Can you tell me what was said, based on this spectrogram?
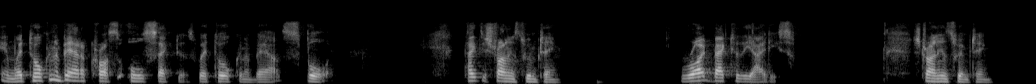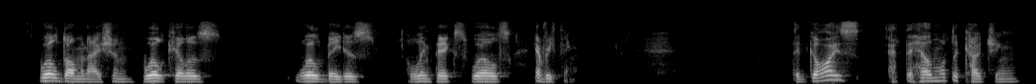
and we're talking about across all sectors, we're talking about sport. Take the Australian swim team, right back to the 80s. Australian swim team, world domination, world killers, world beaters, Olympics, worlds, everything. The guys at the helm of the coaching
